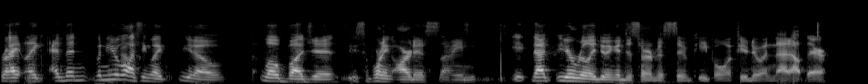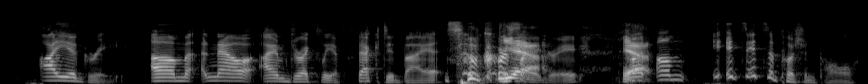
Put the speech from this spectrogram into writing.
right? Like, and then when you're watching like you know low budget supporting artists, I mean that you're really doing a disservice to people if you're doing that out there. I agree. Um, now I'm directly affected by it, so of course Yeah. I agree. Yeah. But um, it's it's a push and pull.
